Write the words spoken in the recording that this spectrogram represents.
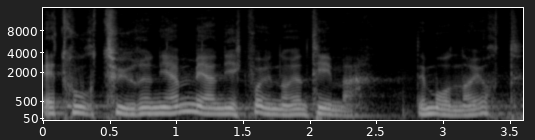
Jeg tror turen hjem igjen gikk på under en time. Det må den ha gjort.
